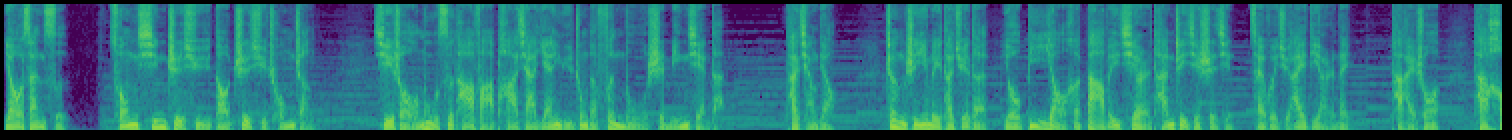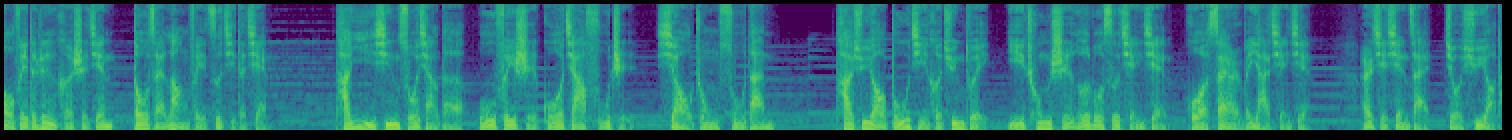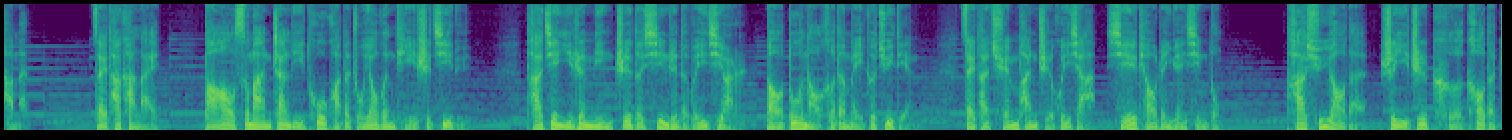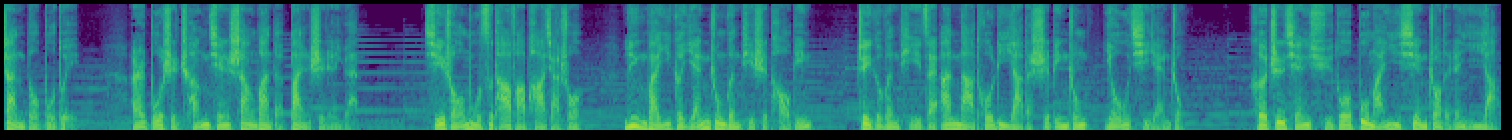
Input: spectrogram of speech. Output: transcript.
幺三四，从新秩序到秩序重整，旗手穆斯塔法帕夏言语中的愤怒是明显的。他强调，正是因为他觉得有必要和大维齐尔谈这些事情，才会去埃迪尔内。他还说，他耗费的任何时间都在浪费自己的钱。他一心所想的无非是国家福祉，效忠苏丹。他需要补给和军队，以充实俄罗斯前线或塞尔维亚前线，而且现在就需要他们。在他看来，把奥斯曼战力拖垮的主要问题是纪律。他建议任命值得信任的维齐尔到多瑙河的每个据点，在他全盘指挥下协调人员行动。他需要的是一支可靠的战斗部队。而不是成千上万的办事人员，旗手穆斯塔法帕夏说：“另外一个严重问题是逃兵，这个问题在安纳托利亚的士兵中尤其严重。和之前许多不满意现状的人一样，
